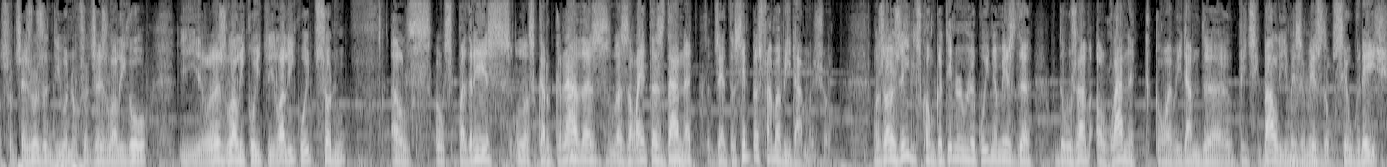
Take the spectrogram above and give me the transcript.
Els francesos en diuen en francès l'aligó, i aleshores l'alicuit i l'alicuit són els, els pedrers, les carcanades, les aletes d'ànec, etc. Sempre es fa amb aviram, això. Aleshores, ells, com que tenen una cuina més d'usar el l'ànec com a aviram de, principal i, a més a més, del seu greix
